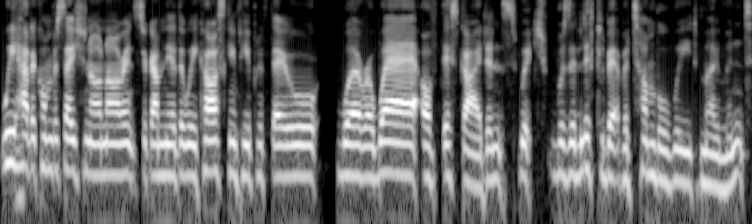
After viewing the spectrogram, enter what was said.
We had a conversation on our Instagram the other week asking people if they were, were aware of this guidance, which was a little bit of a tumbleweed moment.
